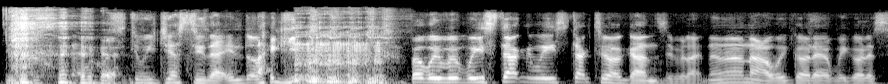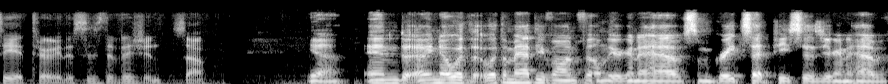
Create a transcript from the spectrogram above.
Do we just do that? do just do that? Like, but we, we we stuck we stuck to our guns. And we're like, no, no, no, we gotta we gotta see it through. This is the vision. So. Yeah, and I know with with a Matthew Vaughn film, you're going to have some great set pieces. You're going to have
